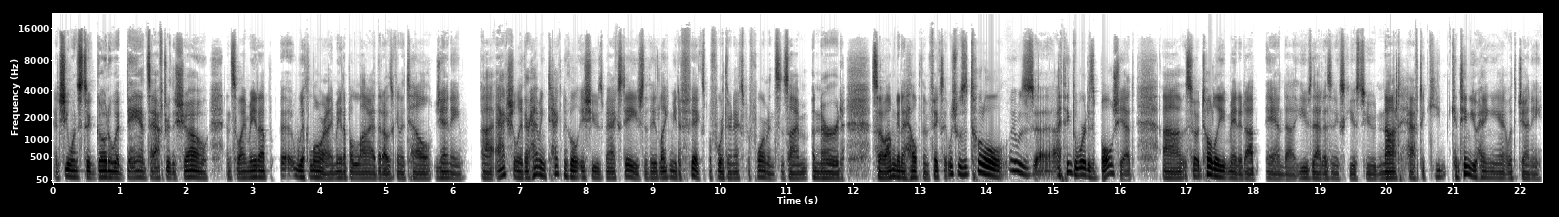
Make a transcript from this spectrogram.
And she wants to go to a dance after the show. And so I made up uh, with Lauren, I made up a lie that I was going to tell Jenny uh, actually, they're having technical issues backstage that they'd like me to fix before their next performance since I'm a nerd. So I'm going to help them fix it, which was a total, it was, uh, I think the word is bullshit. Uh, so it totally made it up and uh, used that as an excuse to not have to keep, continue hanging out with Jenny,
